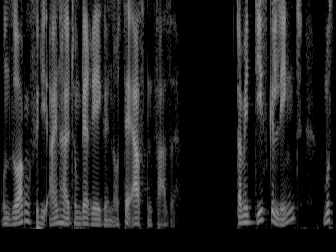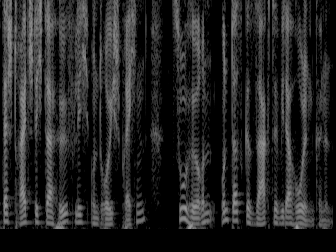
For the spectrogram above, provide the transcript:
und sorgen für die Einhaltung der Regeln aus der ersten Phase. Damit dies gelingt, muss der Streitschlichter höflich und ruhig sprechen, zuhören und das Gesagte wiederholen können.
